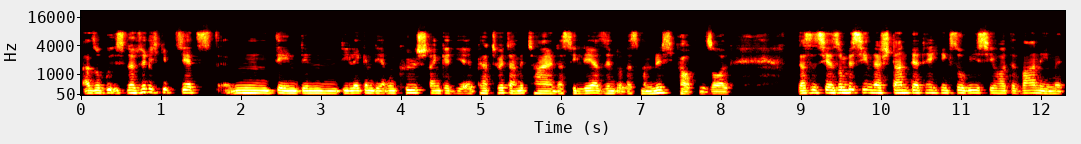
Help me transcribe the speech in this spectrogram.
Also ist, natürlich gibt's jetzt ähm, den, den, die legendären Kühlschränke, die per Twitter mitteilen, dass sie leer sind und dass man Milch kaufen soll. Das ist ja so ein bisschen der Stand der Technik, so wie ich sie heute wahrnehme.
